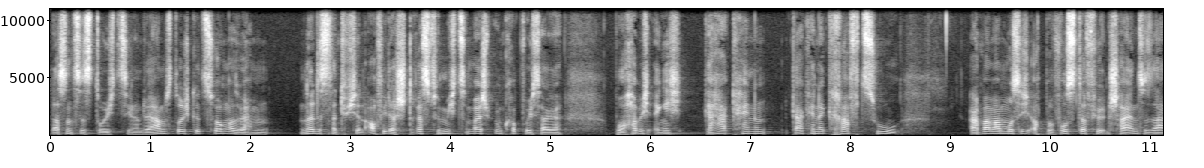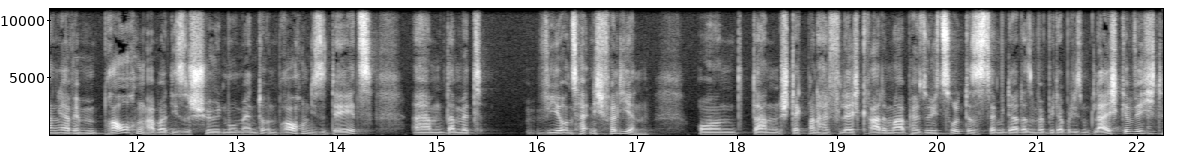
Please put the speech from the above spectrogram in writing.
Lass uns das durchziehen. Und wir haben es durchgezogen. Also wir haben, ne, das ist natürlich dann auch wieder Stress für mich zum Beispiel im Kopf, wo ich sage, boah, habe ich eigentlich gar, keinen, gar keine Kraft zu. Aber man muss sich auch bewusst dafür entscheiden zu sagen, ja, wir brauchen aber diese schönen Momente und brauchen diese Dates, ähm, damit wir uns halt nicht verlieren. Und dann steckt man halt vielleicht gerade mal persönlich zurück. Das ist dann wieder, da sind wir wieder bei diesem Gleichgewicht.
